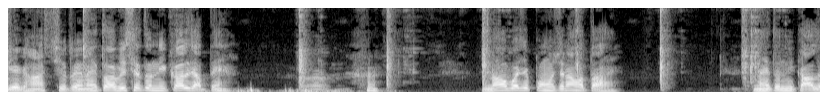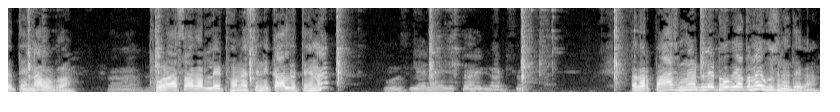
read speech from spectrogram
ये घास छिल रहे नहीं तो अभी से तो निकल जाते हैं। नौ बजे पहुँचना होता है। नहीं तो निकाल देते हैं ना बाबा? थोड़ा सा अगर लेट होने से निकाल देते हैं ना? घुसने नहीं देता है गार्ड से। अगर पाँच मिनट लेट हो गया तो नहीं घुसने देगा।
